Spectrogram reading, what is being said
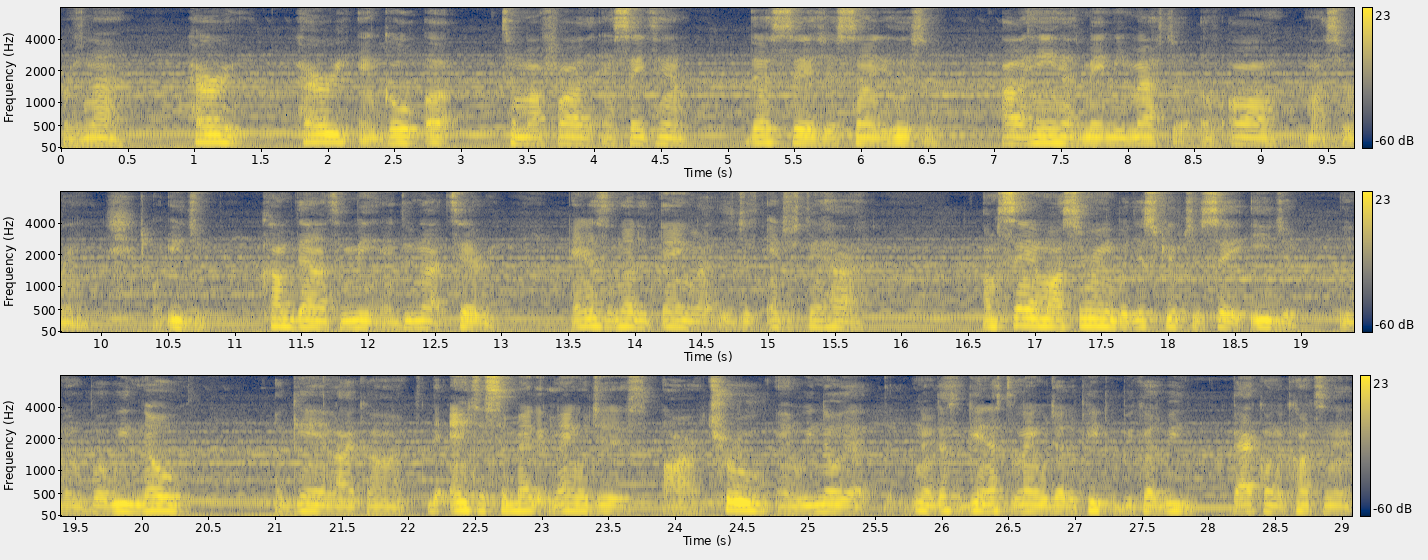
Verse 9 Hurry, hurry, and go up to my father and say to him, Thus says your son Yehusha, Elohim has made me master of all Mitzrayim or Egypt. Come down to me and do not tarry. And it's another thing, like it's just interesting how I'm saying Mitzrayim, but this scripture say Egypt, you know, but we know again like um, the ancient Semitic languages are true and we know that you know that's again that's the language of the people because we back on the continent.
